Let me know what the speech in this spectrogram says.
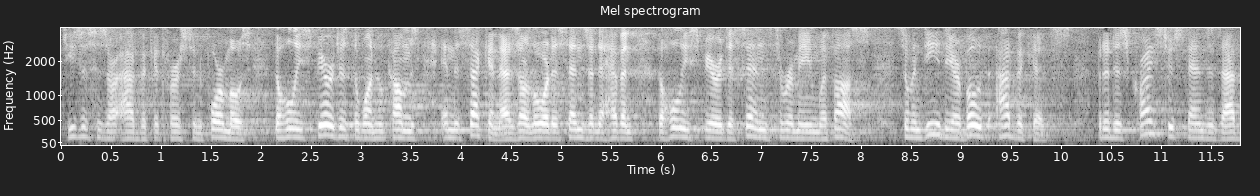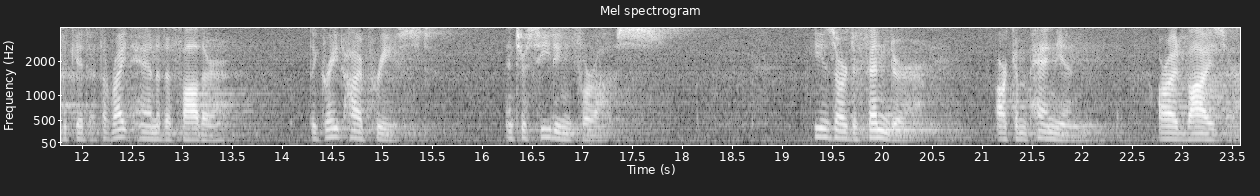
Jesus is our advocate first and foremost. The Holy Spirit is the one who comes in the second. As our Lord ascends into heaven, the Holy Spirit descends to remain with us. So indeed, they are both advocates, but it is Christ who stands as advocate at the right hand of the Father, the great high priest, interceding for us. He is our defender, our companion, our advisor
